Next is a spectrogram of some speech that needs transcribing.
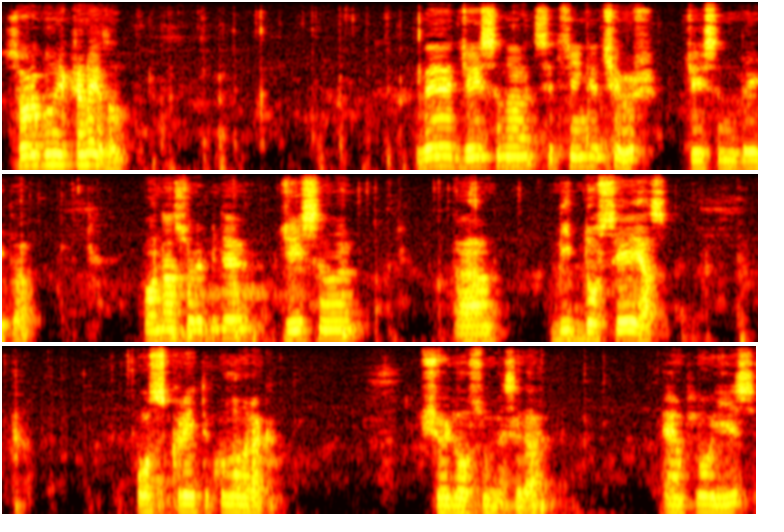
Sonra bunu ekrana yazalım. Ve JSON'ı string'e çevir. JSON data. Ondan sonra bir de JSON'ı e, bir dosyaya yaz. Post create'i kullanarak şöyle olsun mesela employees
